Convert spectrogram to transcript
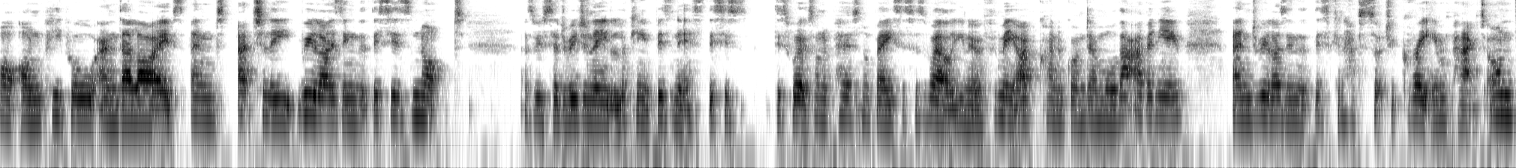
on, on people and their lives, and actually realizing that this is not, as we've said originally, looking at business. This is this works on a personal basis as well. You know, for me, I've kind of gone down more that avenue, and realizing that this can have such a great impact on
